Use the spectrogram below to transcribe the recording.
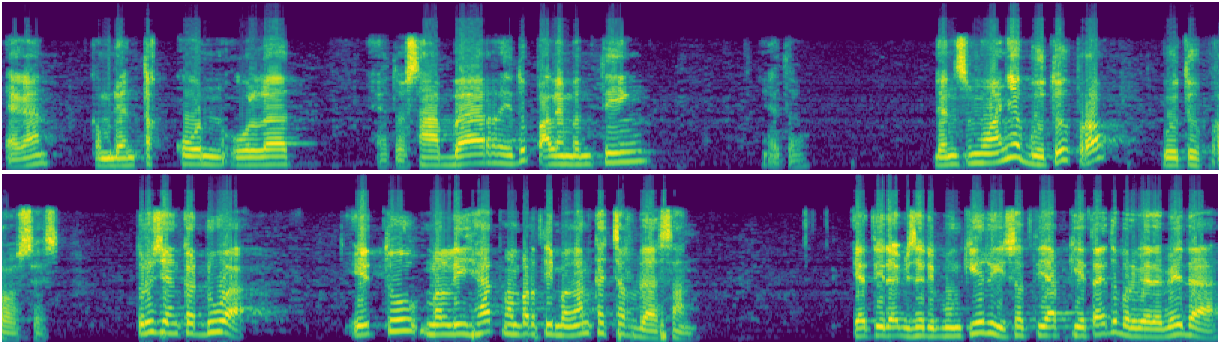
ya kan? Kemudian tekun, ulet, itu sabar itu paling penting, gitu. Dan semuanya butuh pro, butuh proses. Terus yang kedua, itu melihat mempertimbangkan kecerdasan ya tidak bisa dipungkiri setiap kita itu berbeda-beda.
